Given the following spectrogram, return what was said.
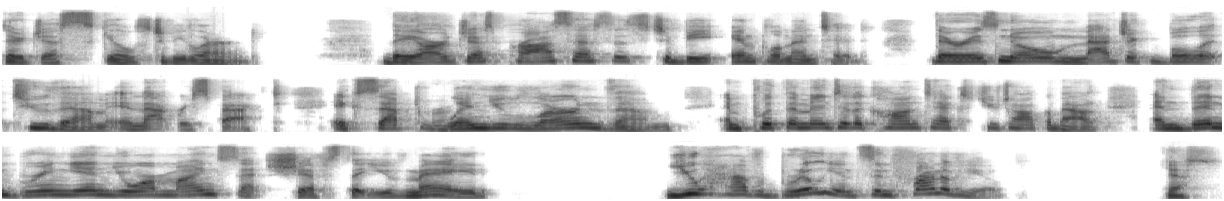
They're just skills to be learned. They are just processes to be implemented. There is no magic bullet to them in that respect, except Correct. when you learn them and put them into the context you talk about, and then bring in your mindset shifts that you've made. You have brilliance in front of you. Yes.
